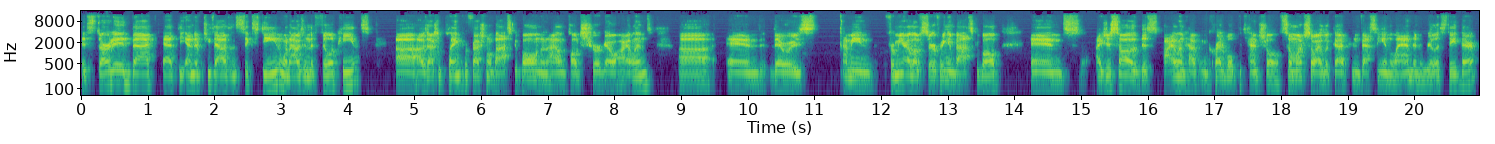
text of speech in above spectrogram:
It started back at the end of 2016 when I was in the Philippines. Uh, I was actually playing professional basketball on an island called Siargao Island. Uh, and there was, I mean, for me, I love surfing and basketball. And I just saw this island have incredible potential, so much so I looked at investing in land and real estate there.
